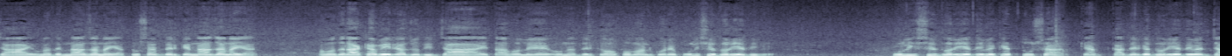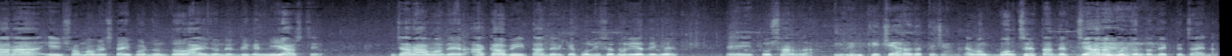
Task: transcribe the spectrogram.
যায়, ওনাদের না জানাইয়া, তুষারদেরকে না জানাইয়া আমাদের আকাবিররা যদি যায়, তাহলে ওনাদেরকে অপমান করে পুলিশে ধরিয়ে দিবে। পুলিশে ধরিয়ে দেবে কে? তুষার। কাদেরকে ধরিয়ে দেবে? যারা এই সমাবেশটা এই পর্যন্ত আয়োজনের দিকে নিয়ে আসছে যারা আমাদের আকাবি তাদেরকে পুলিশে ধরিয়ে দিবে এই তুষাররা। ইভেন কি চেহারা দেখতে চায় না। এবং বলছে তাদের চেহারা পর্যন্ত দেখতে চায় না।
